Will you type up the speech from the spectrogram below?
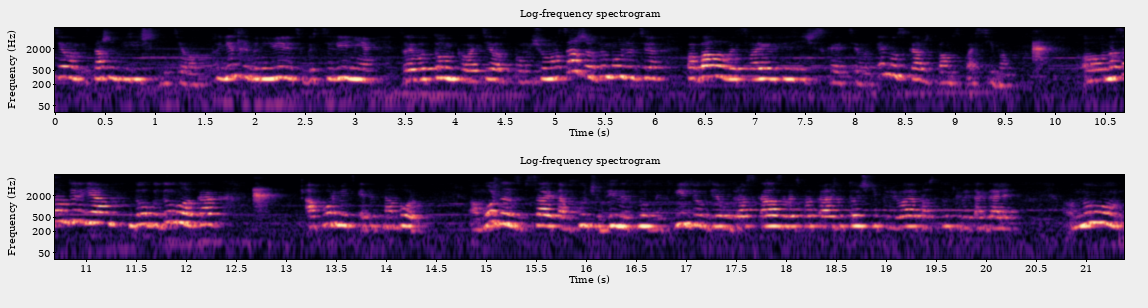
телом, и с нашим физическим телом. Если вы не верите в исцеление своего тонкого тела с помощью массажа, вы можете побаловать свое физическое тело, и оно скажет вам спасибо. А, на самом деле я долго думала, как оформить этот набор. А, можно записать там кучу длинных, нудных видео, где я буду рассказывать про каждую точку, проливаю, простукиваю и так далее. Но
